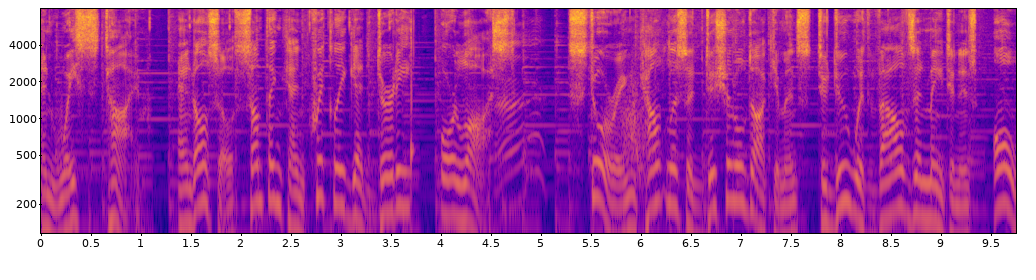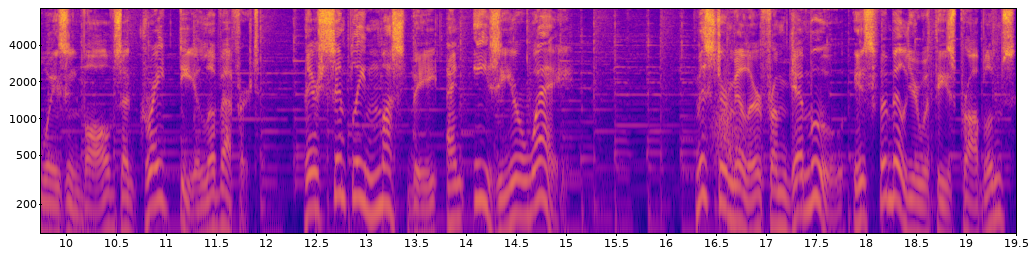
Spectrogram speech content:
and wastes time. And also, something can quickly get dirty or lost. Storing countless additional documents to do with valves and maintenance always involves a great deal of effort. There simply must be an easier way. Mr. Miller from Gemu is familiar with these problems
